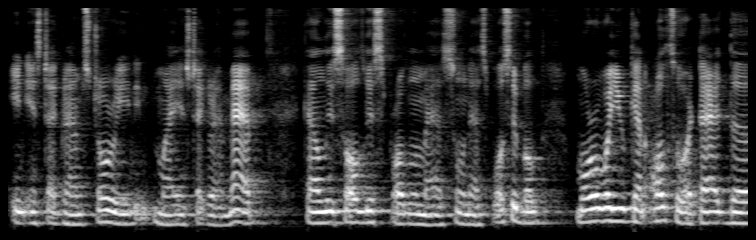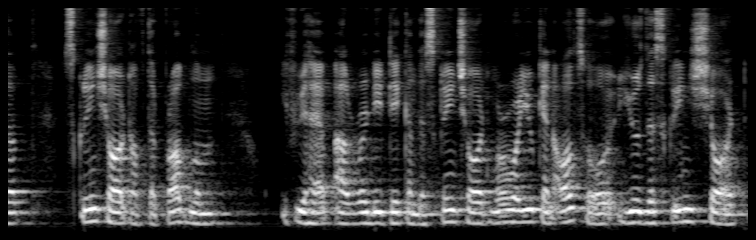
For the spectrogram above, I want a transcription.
in Instagram story in my Instagram app. Kindly solve this problem as soon as possible? Moreover you can also attach the screenshot of the problem if you have already taken the screenshot. Moreover you can also use the screenshot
